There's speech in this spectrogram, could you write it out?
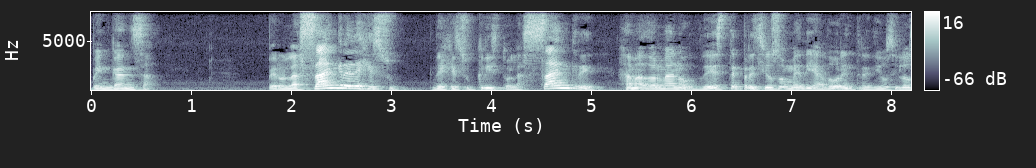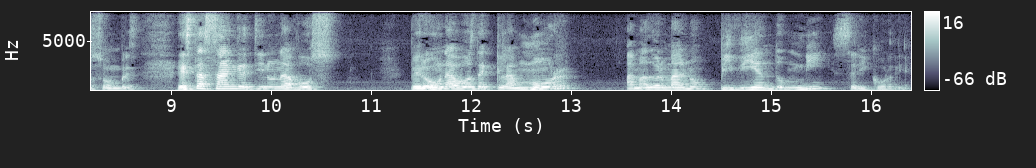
venganza. Pero la sangre de Jesús, de Jesucristo, la sangre, amado hermano, de este precioso mediador entre Dios y los hombres, esta sangre tiene una voz, pero una voz de clamor, amado hermano, pidiendo misericordia,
